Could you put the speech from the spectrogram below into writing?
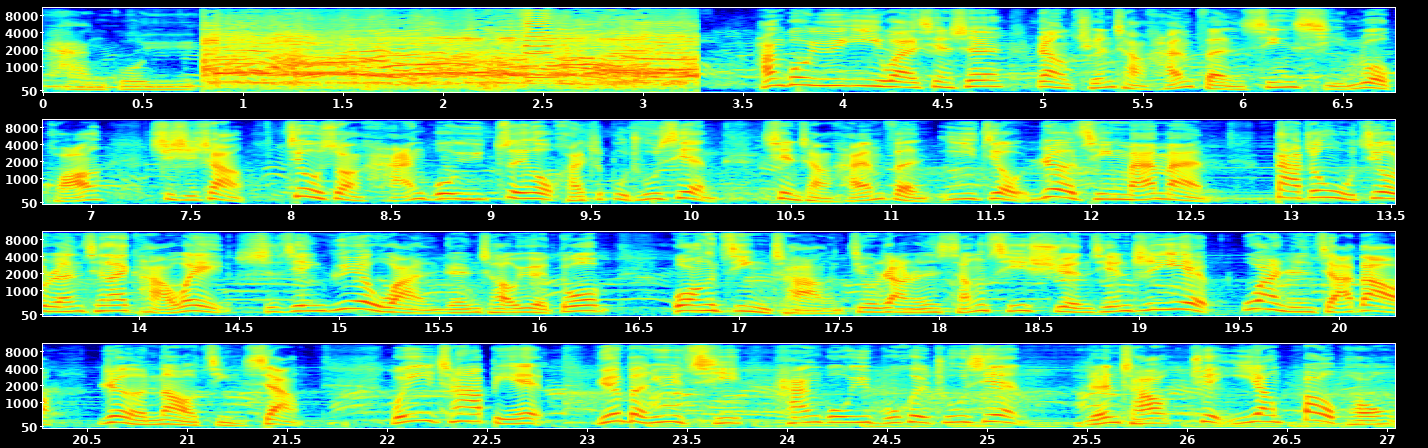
韩国瑜，韩国瑜意外现身，让全场韩粉欣喜若狂。事实上，就算韩国瑜最后还是不出现，现场韩粉依旧热情满满。大中午就有人前来卡位，时间越晚人潮越多，光进场就让人想起选前之夜万人夹道热闹景象。唯一差别，原本预期韩国瑜不会出现，人潮却一样爆棚，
